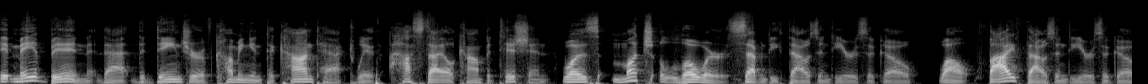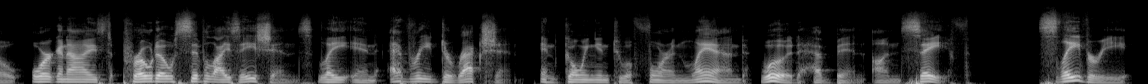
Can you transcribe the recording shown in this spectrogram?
It may have been that the danger of coming into contact with hostile competition was much lower 70,000 years ago, while 5,000 years ago, organized proto civilizations lay in every direction and going into a foreign land would have been unsafe. Slavery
